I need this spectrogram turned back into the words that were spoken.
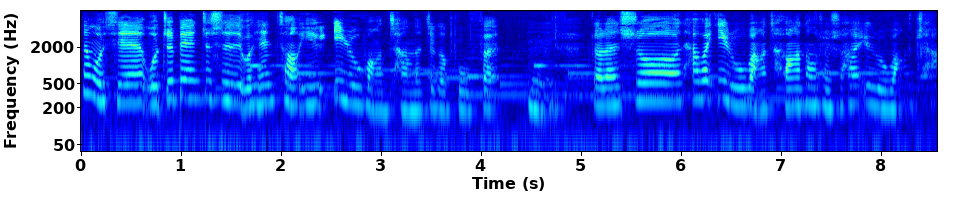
那我先，我这边就是我先从一一如往常的这个部分。嗯，有人说他会一如往常，黄同学说他会一如往常。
